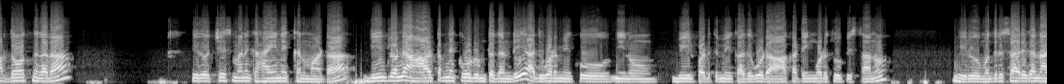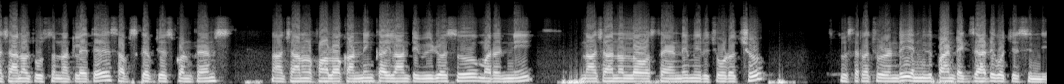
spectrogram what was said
అర్థమవుతుంది కదా? ఇది వచ్చేసి మనకి హై నెక్ అనమాట దీంట్లోనే హాల్టర్ నెక్ కూడా ఉంటుందండి. అది కూడా మీకు నేను వీలు పడితే మీకు అది కూడా ఆ కటింగ్ కూడా చూపిస్తాను. మీరు మొదటిసారిగా నా ఛానల్ చూస్తున్నట్లయితే సబ్స్క్రైబ్ చేసుకోండి ఫ్రెండ్స్ నా ఛానల్ ఫాలో కండి ఇంకా ఇలాంటి వీడియోస్ మరిన్ని నా ఛానల్లో వస్తాయండి. మీరు చూడొచ్చు. చూసారా చూడండి. ఎనిమిది పాయింట్ ఎగ్జాక్ట్గా వచ్చేసింది.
